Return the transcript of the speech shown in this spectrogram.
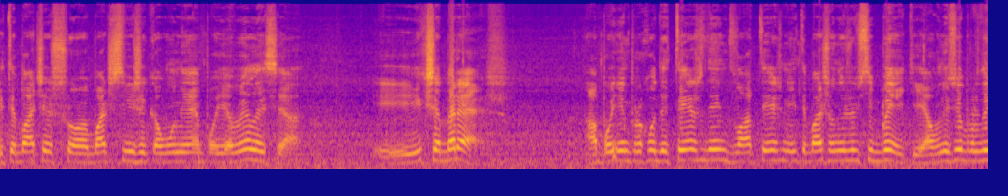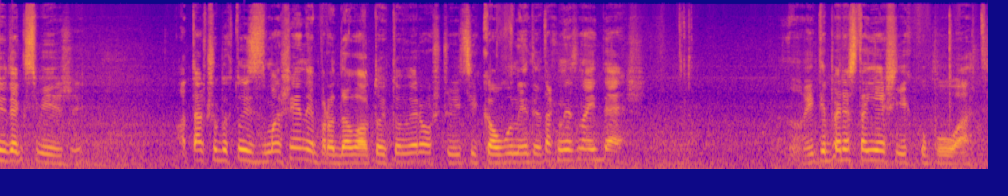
і ти бачиш, що бачиш, свіжі кавуни з'явилися, і їх ще береш. А потім проходить тиждень, два тижні, і ти бачиш, вони вже всі биті, а вони все продають як свіжі. А так, щоб хтось з машини продавав, той, хто вирощує ці кавуни, ти так не знайдеш. Ну, і ти перестаєш їх купувати.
